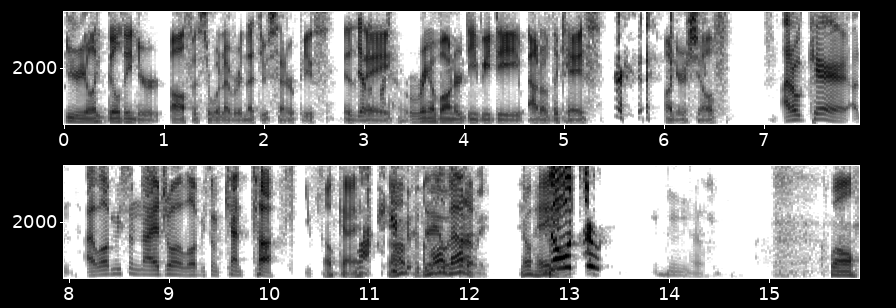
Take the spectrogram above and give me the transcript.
you're like building your office or whatever, and that's your centerpiece is Yeah, a first- Ring of Honor DVD out of the case on your shelf. I don't care. I, I love me some Nigel. I love me some Kenta. You Okay. fuck. I'm, I'm all about Itami. it. No hate. Don't you? Mhm. Well,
